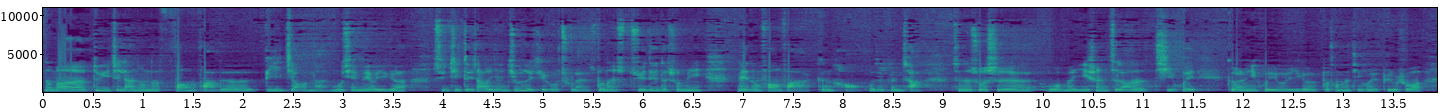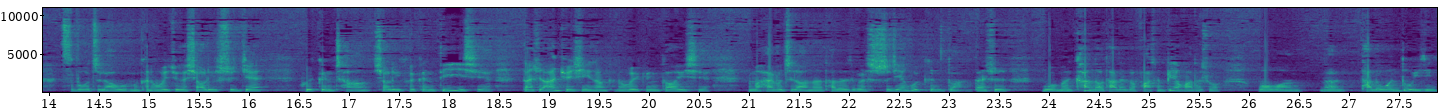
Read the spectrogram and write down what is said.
那么对于这两种的方法的比较呢，目前没有一个实际对照研究的结果出来，不能绝对的说明哪种方法更好或者更差，只能说是我们医生治疗的体会，个人会有一个不同的体会。比如说磁波治疗，我们可能会觉得效率时间。会更长，效率会更低一些，但是安全性上可能会更高一些。那么海服治疗呢，它的这个时间会更短，但是我们看到它那个发生变化的时候，往往呃它的温度已经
